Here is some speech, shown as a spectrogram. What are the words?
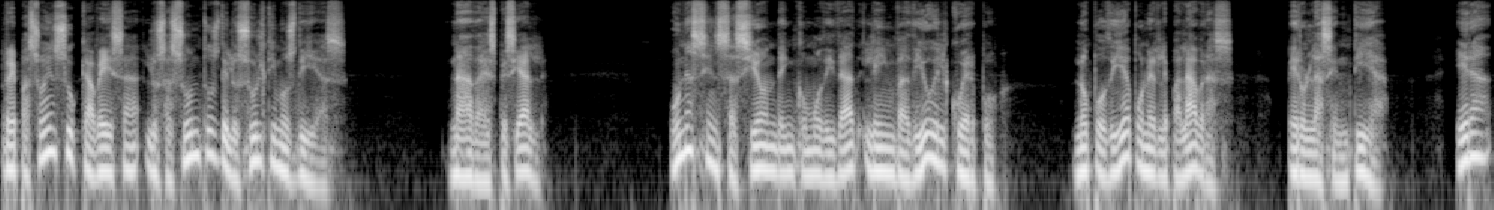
Repasó en su cabeza los asuntos de los últimos días. Nada especial. Una sensación de incomodidad le invadió el cuerpo no podía ponerle palabras, pero la sentía. Era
